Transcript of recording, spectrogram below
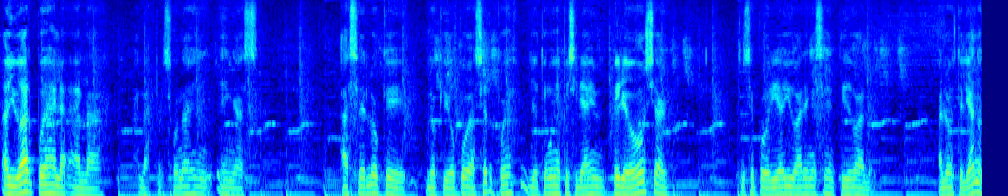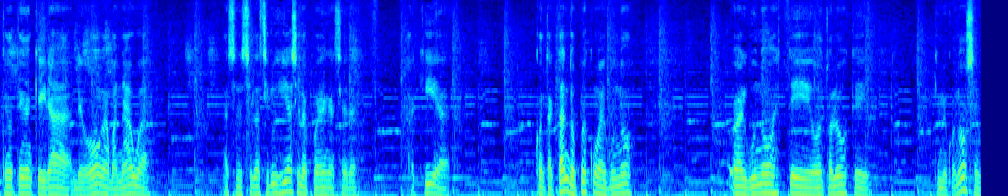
ayudar pues a, las personas en, hacer lo que lo que yo puedo hacer, pues yo tengo una especialidad en periodoncia, entonces podría ayudar en ese sentido a, los hostelianos que no tengan que ir a León, a Managua, a hacerse la cirugía, se la pueden hacer aquí, contactando pues con algunos, algunos este, odontólogos que, me conocen.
